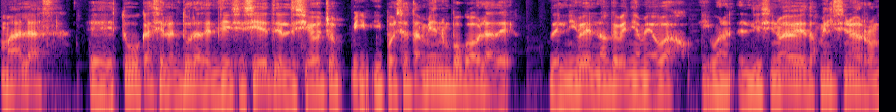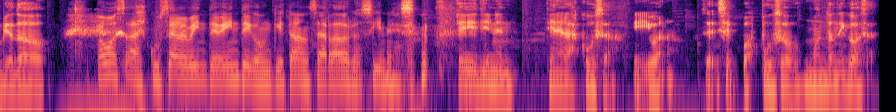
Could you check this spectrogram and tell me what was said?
malas, eh, estuvo casi a la altura del 17, del 18, y, y por eso también un poco habla de, del nivel, ¿no? Que venía medio bajo. Y bueno, el 19, 2019 rompió todo. Vamos a excusar el 2020 con que estaban cerrados los cines. Sí, tienen, tienen la excusa. Y bueno, se, se pospuso un montón de cosas.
